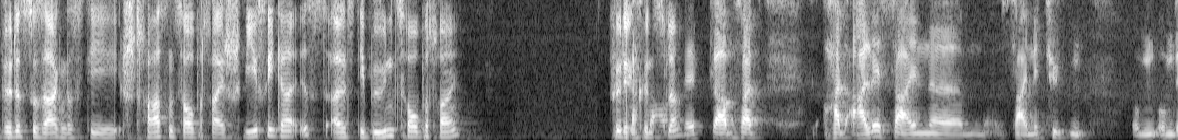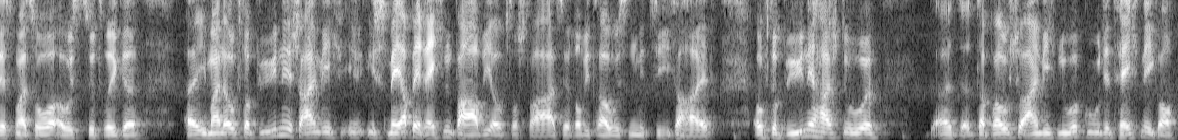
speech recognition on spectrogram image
Würdest du sagen, dass die Straßenzauberei schwieriger ist als die Bühnenzauberei? Für den das Künstler? Ich glaube, es hat, hat alles seine, seine Typen, um, um das mal so auszudrücken. Äh, ich meine, auf der Bühne ist eigentlich ist mehr berechenbar wie auf der Straße oder wie draußen mit Sicherheit. Auf der Bühne hast du, äh, da brauchst du eigentlich nur gute Techniker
